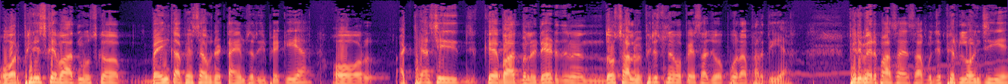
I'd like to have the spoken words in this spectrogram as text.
और फिर इसके बाद में उसका बैंक का पैसा उसने टाइम से रिपे किया और अट्ठासी के बाद मतलब डेढ़ दो साल में फिर उसने वो पैसा जो पूरा भर दिया। फिर मेरे पास आया साहब मुझे फिर लोन चाहिए।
